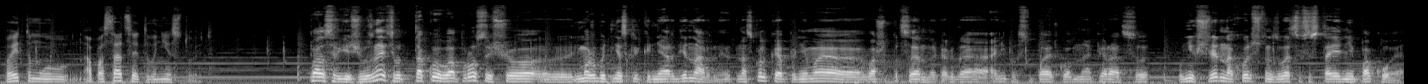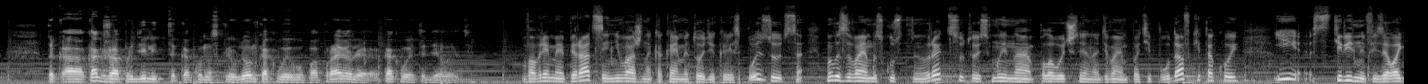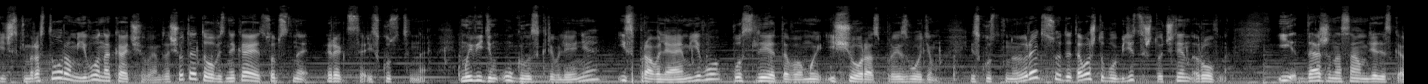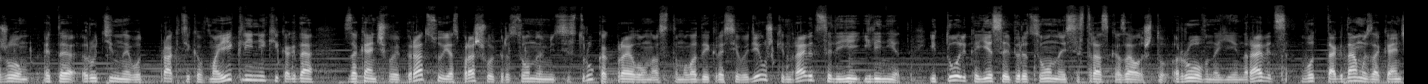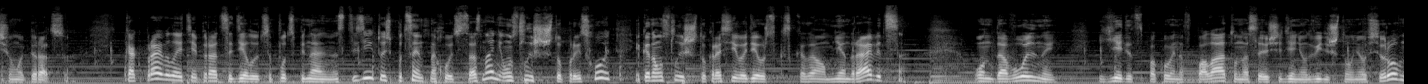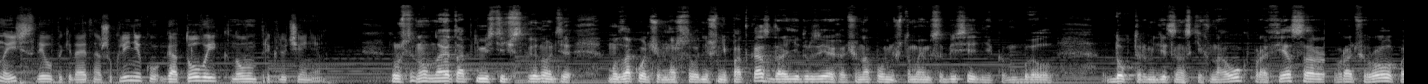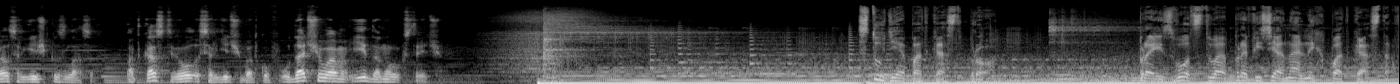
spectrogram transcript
Поэтому опасаться этого не стоит. Павел Сергеевич, вы знаете, вот такой вопрос еще, э, может быть, несколько неординарный. Насколько я понимаю, ваши пациенты, когда они поступают к вам на операцию, у них член находится, что называется, в состоянии покоя. Так а как же определить-то, как он искривлен, как вы его поправили, как вы это делаете? Во время операции, неважно какая методика используется, мы вызываем искусственную эрекцию, то есть мы на половой член надеваем по типу удавки такой и стерильным физиологическим раствором его накачиваем. За счет этого возникает, собственно, эрекция искусственная. Мы видим угол искривления, исправляем его, после этого мы еще раз производим искусственную эрекцию для того, чтобы убедиться, что член ровно. И даже на самом деле скажу вам, это рутинная вот практика в моей клинике, когда заканчиваю операцию, я спрашиваю операционную медсестру, как правило, у нас это молодые красивые девушки, нравится ли ей или нет. И только если операционная сестра сказала, что ровно ей нравится, вот тогда мы заканчиваем операцию. Как правило, эти операции делаются под спинальной анестезией, то есть пациент находится в сознании, он слышит, что происходит, и когда он слышит, что красивая девушка сказала «мне нравится», он довольный, едет спокойно в палату, на следующий день он видит, что у него все ровно, и счастливо покидает нашу клинику, готовый к новым приключениям. Слушайте, ну на этой оптимистической ноте мы закончим наш сегодняшний подкаст. Дорогие друзья, я хочу напомнить, что моим собеседником был доктор медицинских наук, профессор, врач-уролог Павел Сергеевич Козласов. Подкаст вел Сергей Чеботков. Удачи вам и до новых встреч. Студия «Подкаст Про». Производство профессиональных подкастов.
